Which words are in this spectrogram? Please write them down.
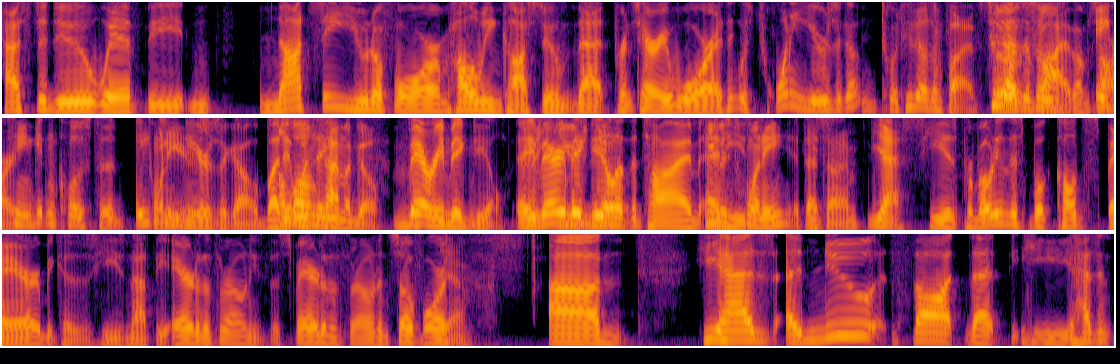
has to do with the n- Nazi uniform Halloween costume that Prince Harry wore. I think it was 20 years ago. Tw 2005. So- 2005, so I'm sorry. 18, getting close to 18 20 years. ago, but a it long was a time ago. very big deal. A a very big deal, deal. at the time. He and was 20 at that time. Yes, he is promoting this book called Spare because he's not the heir to the throne; he's the spare to the throne, and so forth. Yeah. Um, he has a new thought that he hasn't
